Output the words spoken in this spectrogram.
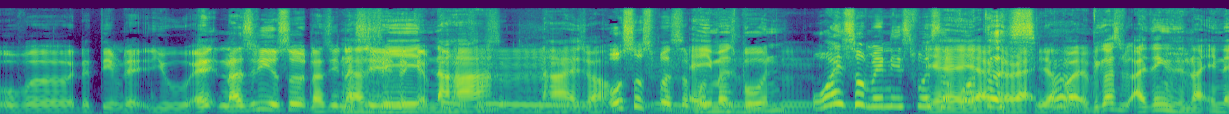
over the team that you eh, Nazri also Nazri Nasir the Nasri, Naha, also, Naha as well. also Spurs supporters. Amos Boone. Why so many Spurs yeah, yeah, correct. Yeah. But because I think in the, in the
